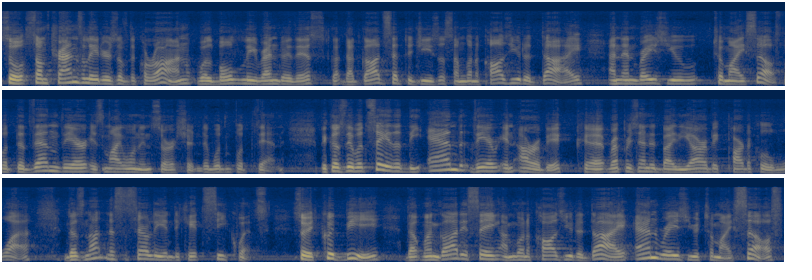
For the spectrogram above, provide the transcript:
So some translators of the Quran will boldly render this that God said to Jesus, I'm going to cause you to die and then raise you to myself. But the then there is my own insertion. They wouldn't put then. Because they would say that the and there in Arabic, uh, represented by the Arabic particle wa, does not necessarily indicate sequence. So it could be that when God is saying, I'm going to cause you to die and raise you to myself,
